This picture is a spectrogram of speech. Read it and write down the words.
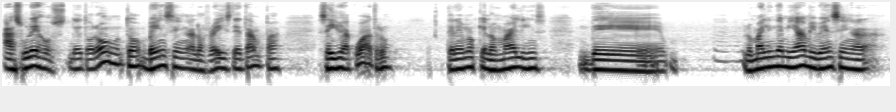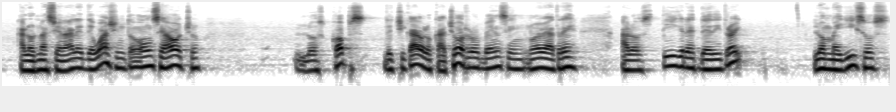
azulejos de Toronto vencen a los Rays de Tampa 6 a 4 tenemos que los Marlins de los Marlins de Miami vencen a, los Nacionales de Washington 11 a 8. Los Cubs de Chicago, los Cachorros, vencen 9 a 3 a los Tigres de Detroit. Los Mellizos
